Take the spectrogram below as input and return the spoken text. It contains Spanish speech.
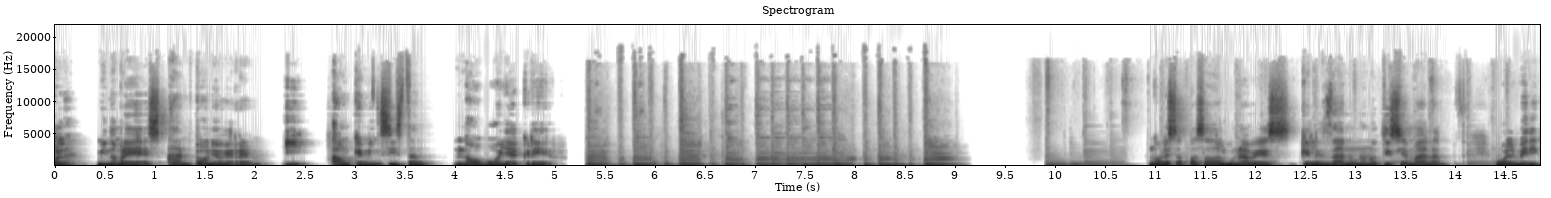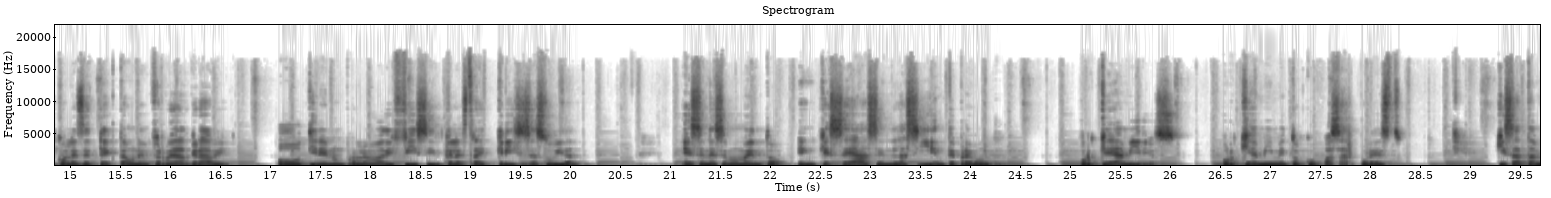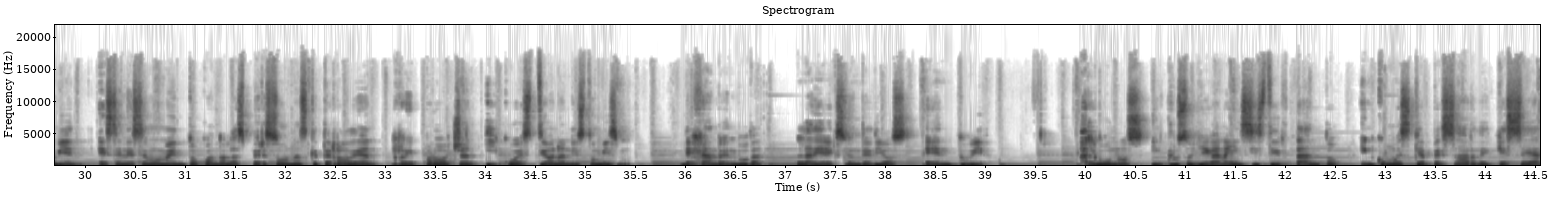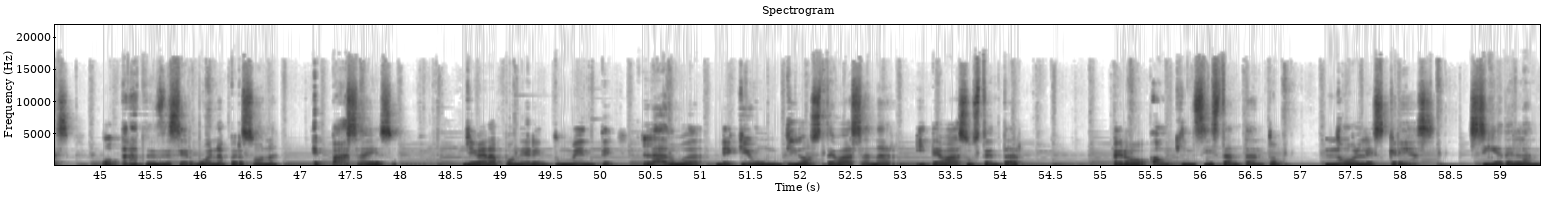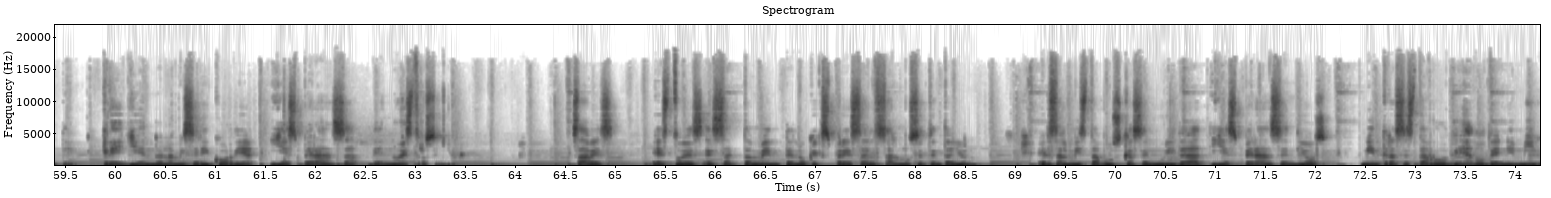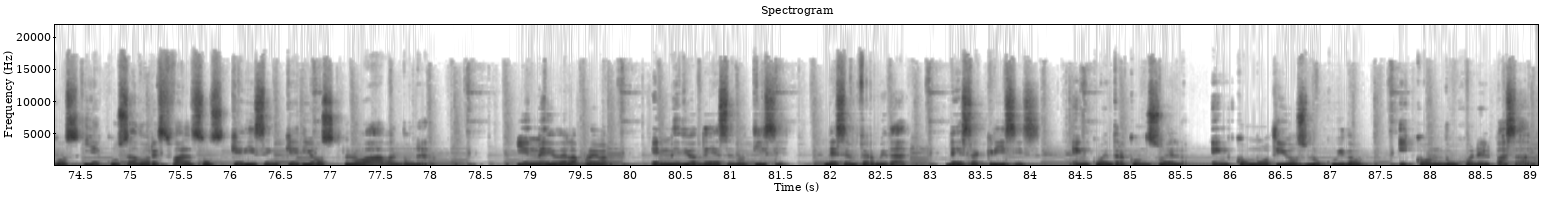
Hola, mi nombre es Antonio Guerrero y, aunque me insistan, no voy a creer. ¿No les ha pasado alguna vez que les dan una noticia mala o el médico les detecta una enfermedad grave o tienen un problema difícil que les trae crisis a su vida? Es en ese momento en que se hacen la siguiente pregunta. ¿Por qué a mí Dios? ¿Por qué a mí me tocó pasar por esto? Quizá también es en ese momento cuando las personas que te rodean reprochan y cuestionan esto mismo, dejando en duda la dirección de Dios en tu vida. Algunos incluso llegan a insistir tanto en cómo es que a pesar de que seas o trates de ser buena persona, te pasa eso. Llegan a poner en tu mente la duda de que un Dios te va a sanar y te va a sustentar. Pero aunque insistan tanto, no les creas sigue adelante creyendo en la misericordia y esperanza de nuestro Señor. ¿Sabes? Esto es exactamente lo que expresa el Salmo 71. El salmista busca seguridad y esperanza en Dios mientras está rodeado de enemigos y acusadores falsos que dicen que Dios lo ha abandonado. Y en medio de la prueba, en medio de esa noticia, de esa enfermedad, de esa crisis, encuentra consuelo en cómo Dios lo cuidó y condujo en el pasado.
